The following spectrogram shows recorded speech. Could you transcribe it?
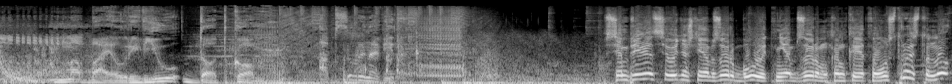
MobileReview.com Обзоры на вид. Всем привет! Сегодняшний обзор будет не обзором конкретного устройства, но,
